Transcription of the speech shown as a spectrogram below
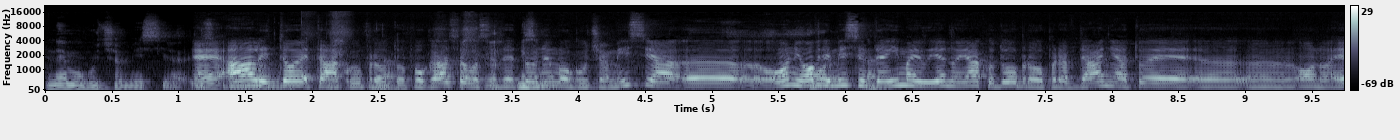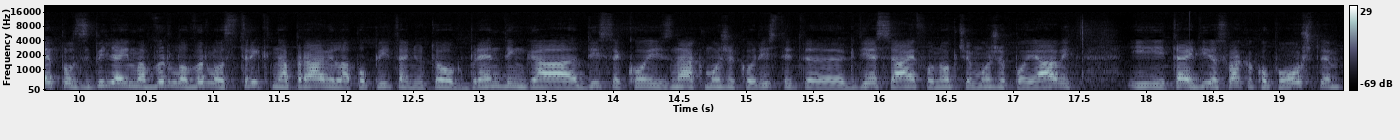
nemoguća misija. E, ali to je tako, upravo to. Pokazalo se da je to nemoguća misija. Uh, oni ovdje mislim da imaju jedno jako dobro opravdanje, a to je uh, ono, Apple zbilja ima vrlo, vrlo striktna pravila po pitanju tog brandinga, di se koji znak može koristiti, gdje se iPhone uopće može pojaviti i taj dio svakako poštujem,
